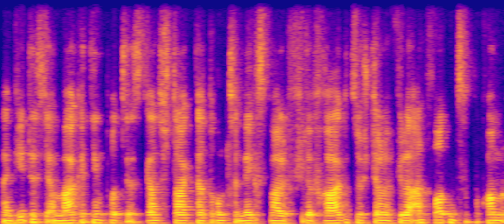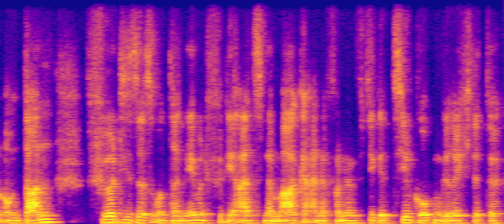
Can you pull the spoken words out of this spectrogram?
dann geht es ja im Marketingprozess ganz stark darum, zunächst mal viele Fragen zu stellen und viele Antworten zu bekommen, um dann für dieses Unternehmen, für die einzelne Marke eine vernünftige, zielgruppengerichtete,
